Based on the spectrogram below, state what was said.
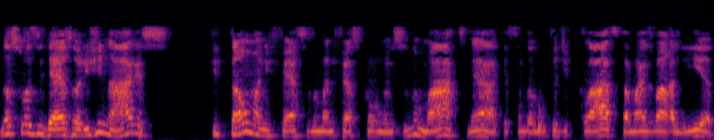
nas suas ideias originárias, que estão manifestas no Manifesto Comunista do Marx, né, a questão da luta de classe, da mais-valia,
